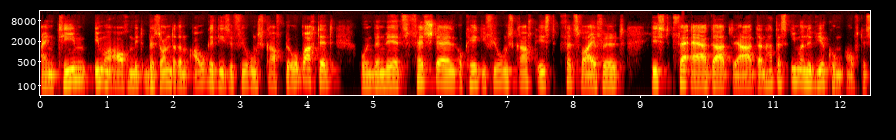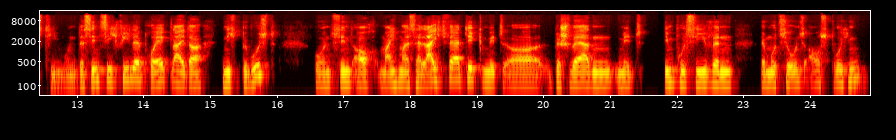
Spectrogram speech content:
ein Team immer auch mit besonderem Auge diese Führungskraft beobachtet. Und wenn wir jetzt feststellen, okay, die Führungskraft ist verzweifelt, ist verärgert, ja, dann hat das immer eine Wirkung auf das Team. Und das sind sich viele Projektleiter nicht bewusst und sind auch manchmal sehr leichtfertig mit äh, Beschwerden, mit impulsiven Emotionsausbrüchen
